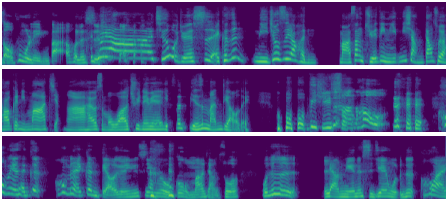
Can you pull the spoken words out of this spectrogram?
守护灵吧，或者是对啊，其实我觉得是哎、欸，可是你就是要很马上决定，你你想当初也还要跟你妈讲啊，还有什么我要去那边也是也是蛮屌的、欸，我必须说，然后对 后面才更后面才更屌的原因是因为我跟我妈讲说，我就是两年的时间，我就后来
